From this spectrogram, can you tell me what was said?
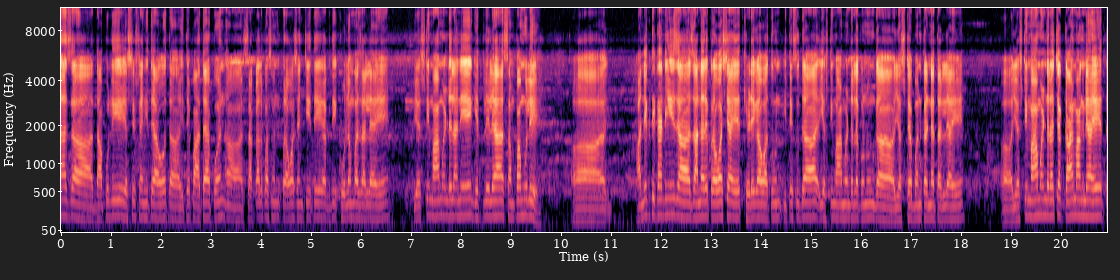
आज दापोली एस टी स्टँड इथे आहोत. इथे पाहताय आपण सकाळपासून प्रवाशांची इथे अगदी खोलंबा झाले आहे. एस टी महामंडळाने घेतलेल्या संपामुळे अनेक ठिकाणी जा जाणारे प्रवासी आहेत. खेडेगावातून इथे सुद्धा एस टी महामंडळाकडून एस बंद करण्यात आलेल्या आहे. एस टी महामंडळाच्या काय मागण्या आहेत?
